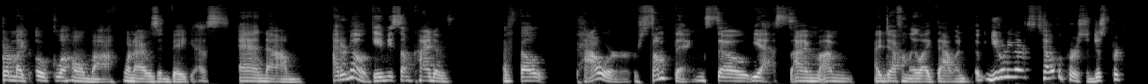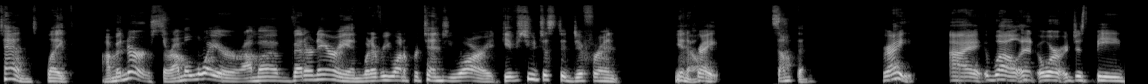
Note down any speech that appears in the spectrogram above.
from like Oklahoma when I was in Vegas. And, um, I don't know, it gave me some kind of, I felt power or something. So yes, I'm, I'm, I definitely like that one. You don't even have to tell the person, just pretend like I'm a nurse or I'm a lawyer, or I'm a veterinarian, whatever you want to pretend you are. It gives you just a different, you know, Right. something. Right. I, well, and, or just be,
